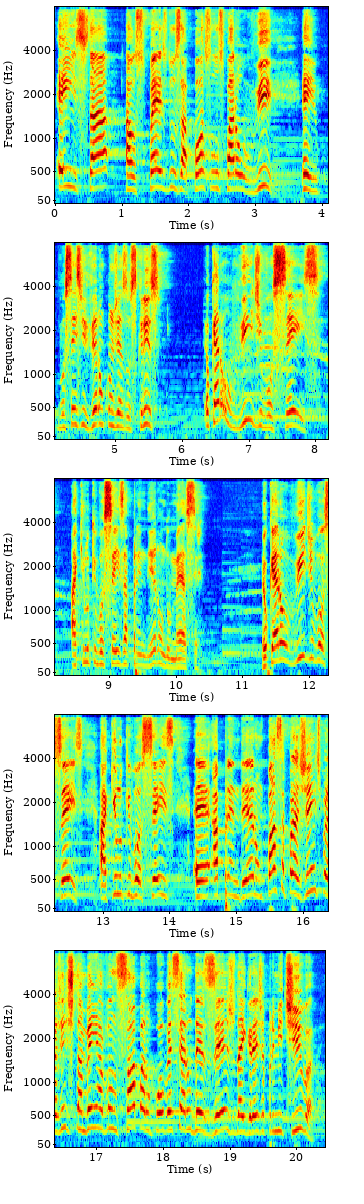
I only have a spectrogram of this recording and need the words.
em estar aos pés dos apóstolos para ouvir Ei, vocês viveram com Jesus Cristo? Eu quero ouvir de vocês aquilo que vocês aprenderam do Mestre. Eu quero ouvir de vocês aquilo que vocês é, aprenderam. Passa para a gente, para a gente também avançar para o povo. Esse era o desejo da igreja primitiva.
